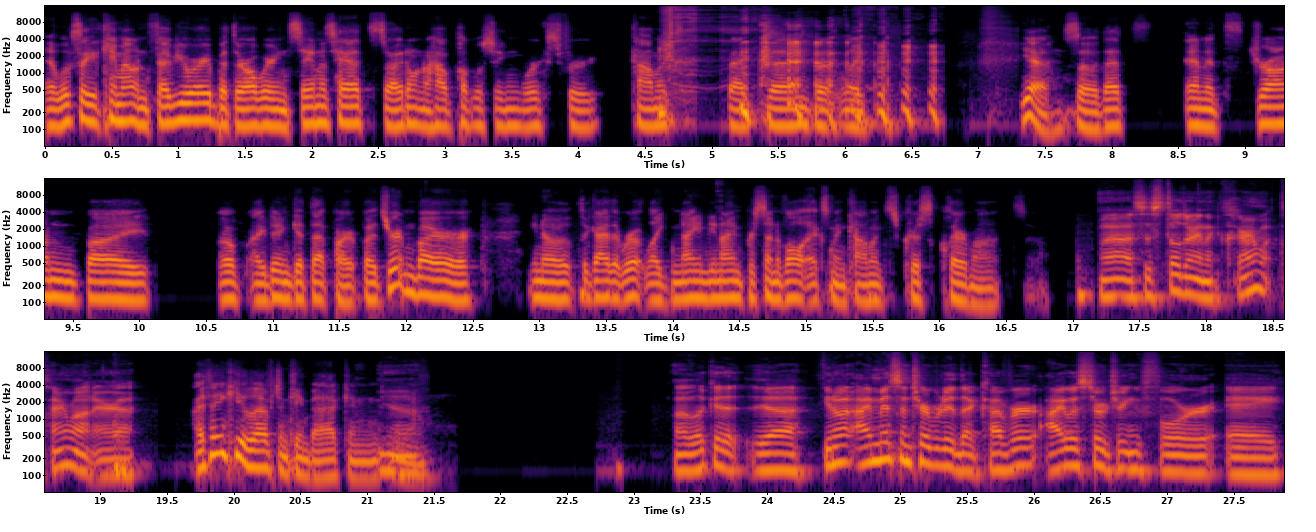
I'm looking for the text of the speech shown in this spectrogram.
It looks like it came out in February, but they're all wearing Santa's hats, so I don't know how publishing works for comics back then, but like yeah, so that's and it's drawn by oh, I didn't get that part, but it's written by our, you know, the guy that wrote like 99% of all X-Men comics, Chris Claremont. So Wow, this is still during the Claremont, Claremont era. I think he left and came back and you Yeah. know, Oh, look at yeah. You know what? I misinterpreted that cover. I was searching for a.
